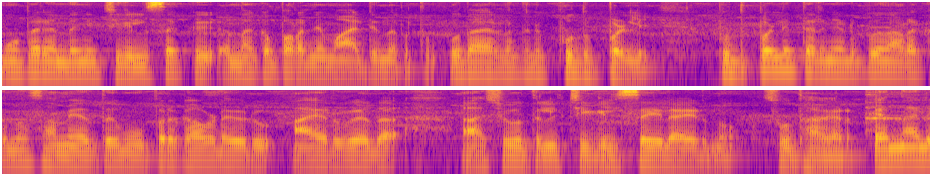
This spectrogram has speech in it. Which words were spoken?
മൂപ്പരെ എന്തെങ്കിലും ചികിത്സക്ക് എന്നൊക്കെ പറഞ്ഞ് മാറ്റി നിർത്തും. ഉദാഹരണത്തിന് പുതുപ്പള്ളി. പുതുപ്പള്ളി തെരഞ്ഞെടുപ്പ് നടക്കുന്ന സമയത്ത് മൂപ്പർക്ക് അവിടെ ഒരു ആയുർവേദ ആശുപത്രിയിൽ ചികിത്സയിലായിരുന്നു സുധാകരൻ. എന്നാൽ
